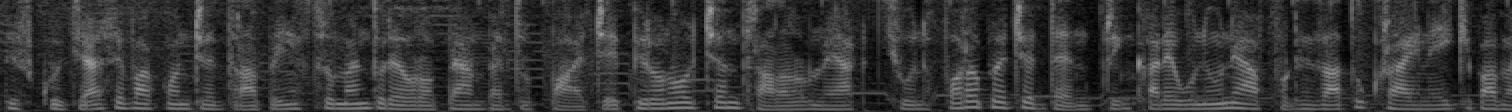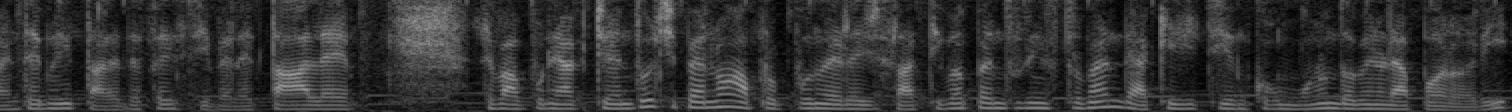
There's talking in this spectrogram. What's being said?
Discuția se va concentra pe instrumentul european pentru pace, pilonul central al unei acțiuni fără precedent prin care Uniunea a furnizat Ucrainei echipamente militare defensive letale. Se va pune accentul și pe noua propunere legislativă pentru un instrument de achiziții în comun în domeniul apărării,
